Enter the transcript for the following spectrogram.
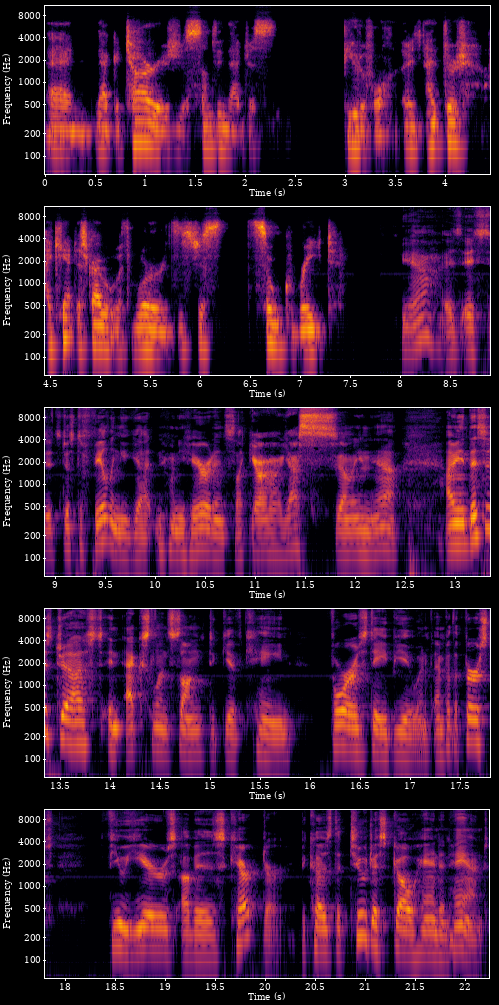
And that guitar is just something that just beautiful. I, I, there, I can't describe it with words. It's just so great. Yeah, it's, it's it's just a feeling you get when you hear it, and it's like, oh, yes. I mean, yeah. I mean, this is just an excellent song to give Kane for his debut and, and for the first few years of his character, because the two just go hand in hand.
